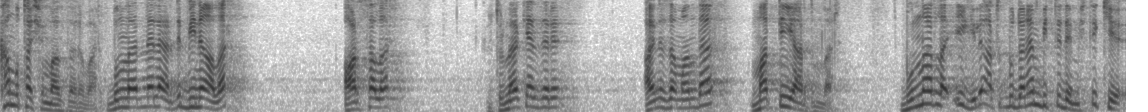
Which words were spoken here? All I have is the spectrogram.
kamu taşınmazları var. Bunlar nelerdi? Binalar, arsalar, kültür merkezleri, Aynı zamanda maddi yardımlar. Bunlarla ilgili artık bu dönem bitti demişti ki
